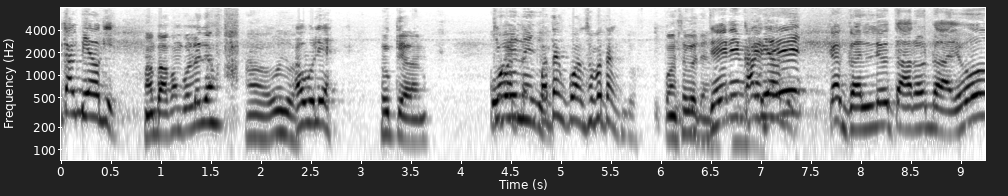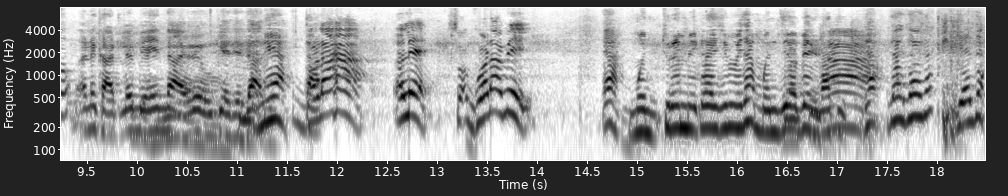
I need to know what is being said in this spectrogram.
કાલ બે વાગે. મારા બાપા બોલે જાઓ. હા બોલીએ. શું કહેવાનું? કોઈ નહીં પતંગ પાંચસો પતંગ? પાંચસો બધા જઈને કહે કે ગલ્લ્યો તારો ડાયો અને ખાટલે બેહીન ડાયો એવું કહે છે. ને અલે બે. મંચુરિયન મેકલાય છે મેં જા ગાતી જા જા જા જા જા.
